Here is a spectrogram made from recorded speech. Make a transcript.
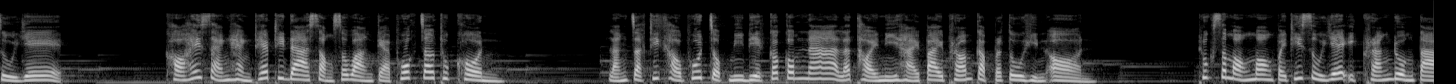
ซูเย่ ขอให้แสงแห่งเทพธิดาส่องสว่างแก่พวกเจ้าทุกคน หลังจากที่เขาพูดจบมีเดียก็ก้มหน้าและถอยหนีหายไปพร้อมกับประตูหินอ่อน ทุกสมองมองไปที่ซูเย่อีกครั้งดวงตา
